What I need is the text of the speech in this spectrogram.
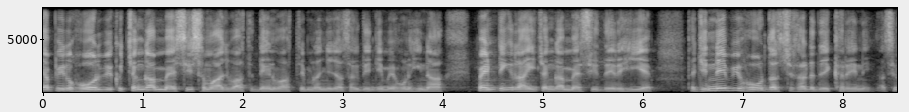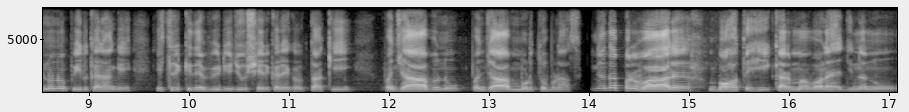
ਜਾਂ ਫਿਰ ਹੋਰ ਵੀ ਕੋਈ ਚੰਗਾ ਮੈਸੇਜ ਸਮਾਜ ਵਾਸਤੇ, ਦੇਣ ਵਾਸਤੇ ਬਣਾਈਆਂ ਜਾ ਸਕਦੀਆਂ, ਜਿਵੇਂ ਹੁਣ ਹਿਨਾ ਪੇਂਟਿੰਗ ਰਾਹੀਂ ਚੰਗਾ ਮੈਸੇਜ ਦੇ ਰਹੀ ਹੈ। ਤਾਂ ਜਿੰਨੇ ਵੀ ਹੋਰ ਦਰਸ਼ਕ ਸਾਡੇ ਦੇਖ ਰਹੇ ਨੇ, ਅਸੀਂ ਉਹਨਾਂ ਨੂੰ ਅਪੀਲ ਕਰਾਂਗੇ, ਇਸ ਤਰੀਕੇ ਦੀਆਂ ਵੀਡੀਓ ਜੋ ਸ਼ੇਅਰ ਕਰਿਆ ਕਰੋ ਤਾਂ ਕਿ ਪੰਜਾਬ ਨੂੰ ਪੰਜਾਬ ਮੁੜ ਤੋਂ ਬਣਾ ਸਕੇ ਇਹਨਾਂ ਦਾ ਪਰਿਵਾਰ ਬਹੁਤ ਹੀ ਕਰਮਾਂ ਵਾਲਾ ਹੈ, ਜਿਨ੍ਹਾਂ ਨੂੰ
